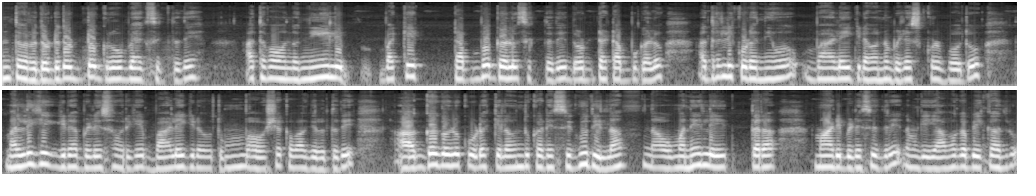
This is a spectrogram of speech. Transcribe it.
ಅಂಥವರು ದೊಡ್ಡ ದೊಡ್ಡ ಗ್ರೋ ಬ್ಯಾಗ್ ಸಿಗ್ತದೆ, ಅಥವಾ ಒಂದು ನೀಲಿ ಬಕೆಟ್ ಟಬ್ಗಳು ಸಿಗ್ತದೆ, ದೊಡ್ಡ ಟಬ್ಗಳು. ಅದರಲ್ಲಿ ಕೂಡ ನೀವು ಬಾಳೆ ಗಿಡವನ್ನು ಬೆಳೆಸ್ಕೊಳ್ಬೋದು. ಮಲ್ಲಿಗೆ ಗಿಡ ಬೆಳೆಸುವವರಿಗೆ ಬಾಳೆ ಗಿಡವು ತುಂಬ ಅವಶ್ಯಕವಾಗಿರುತ್ತದೆ. ಹಗ್ಗಗಳು ಕೂಡ ಕೆಲವೊಂದು ಕಡೆ ಸಿಗುವುದಿಲ್ಲ. ನಾವು ಮನೆಯಲ್ಲೇ ಈ ಥರ ಮಾಡಿ ಬೆಳೆಸಿದರೆ ನಮಗೆ ಯಾವಾಗ ಬೇಕಾದರೂ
